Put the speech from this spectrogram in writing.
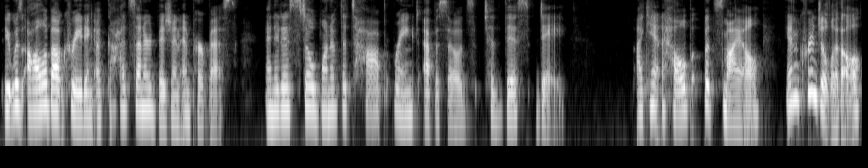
It was all about creating a God centered vision and purpose, and it is still one of the top ranked episodes to this day. I can't help but smile and cringe a little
